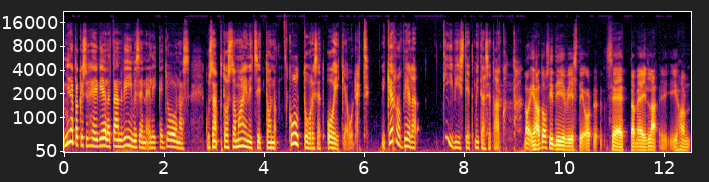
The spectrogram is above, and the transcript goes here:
minäpä kysyn hei vielä tämän viimeisen, eli Joonas, kun sä tuossa mainitsit tuon kulttuuriset oikeudet, niin kerro vielä tiiviisti, että mitä se tarkoittaa? No ihan tosi tiiviisti se, että meillä ihan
